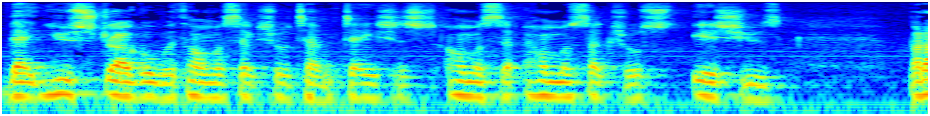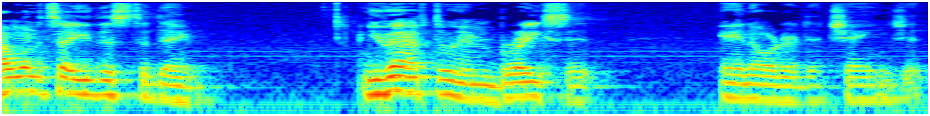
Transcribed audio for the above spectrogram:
that you struggle with homosexual temptations, homose homosexual issues. But I want to tell you this today. You have to embrace it in order to change it.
